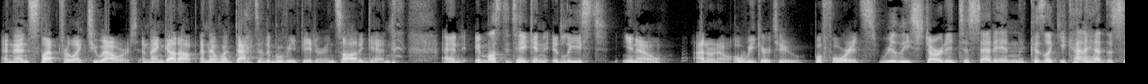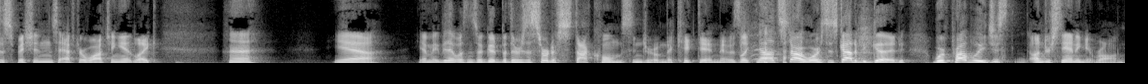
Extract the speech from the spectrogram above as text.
And then slept for like two hours, and then got up, and then went back to the movie theater and saw it again. And it must have taken at least, you know, I don't know, a week or two before it's really started to set in. Because like you kind of had the suspicions after watching it, like, huh, yeah. Yeah, maybe that wasn't so good, but there was a sort of Stockholm syndrome that kicked in. It was like, no, it's Star Wars. It's got to be good. We're probably just understanding it wrong.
